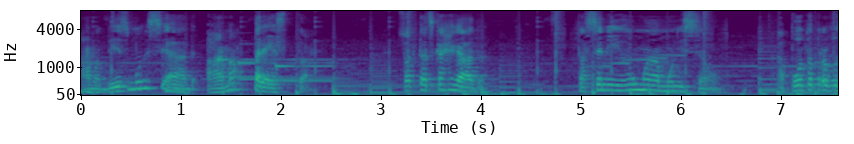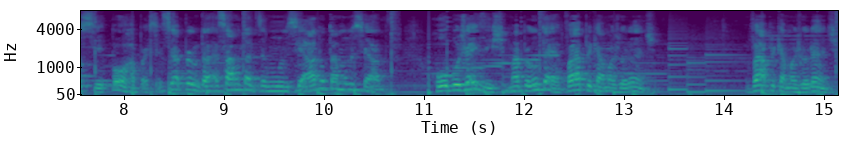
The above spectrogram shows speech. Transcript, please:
Arma desmuniciada. Arma presta. Só que está descarregada. Está sem nenhuma munição aponta para você. Porra, parceiro, você vai perguntar, essa arma tá desmuniciada ou tá municiada? Roubo já existe. Mas a pergunta é, vai aplicar majorante? Vai aplicar majorante?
